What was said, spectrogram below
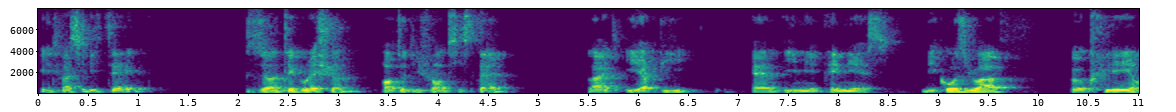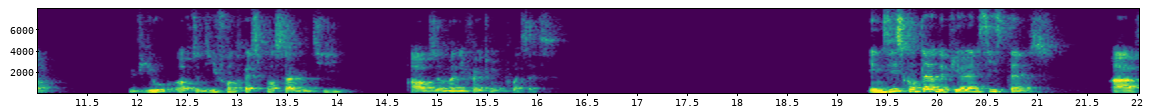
it facilitates the integration of the different systems like ERP and MES because you have a clear view of the different responsibility of the manufacturing process. In this context, the PLM systems have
